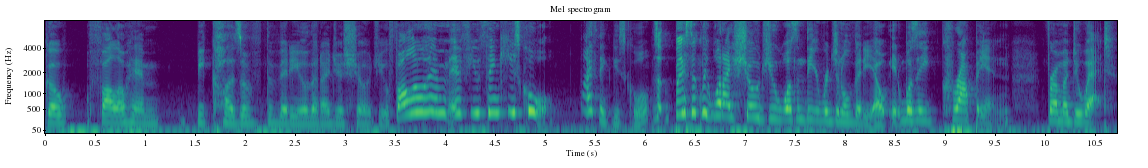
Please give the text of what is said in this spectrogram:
go follow him because of the video that I just showed you. Follow him if you think he's cool. I think he's cool. So basically, what I showed you wasn't the original video, it was a crop in from a duet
